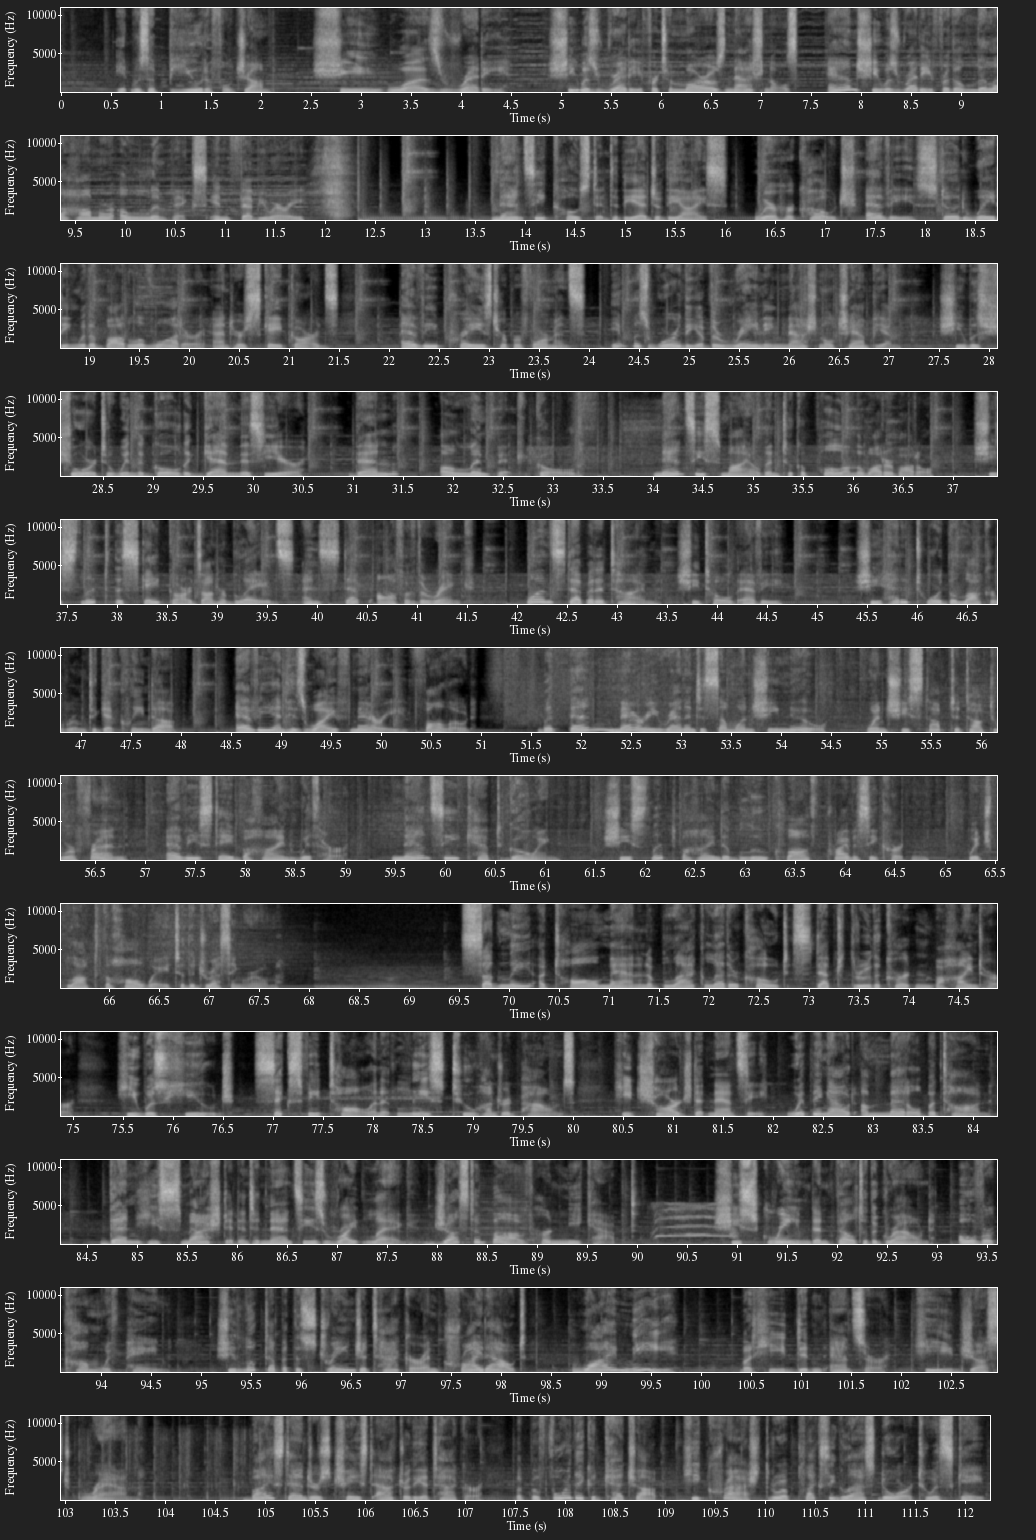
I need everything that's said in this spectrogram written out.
It was a beautiful jump. She was ready. She was ready for tomorrow's nationals and she was ready for the Lillehammer Olympics in February. Nancy coasted to the edge of the ice, where her coach, Evy, stood waiting with a bottle of water and her skate guards. Evy praised her performance. It was worthy of the reigning national champion. She was sure to win the gold again this year. Then, Olympic gold. Nancy smiled and took a pull on the water bottle she slipped the skate guards on her blades and stepped off of the rink. One step at a time, she told Evy. She headed toward the locker room to get cleaned up. Evy and his wife, Mary, followed. But then Mary ran into someone she knew. When she stopped to talk to her friend, Evy stayed behind with her. Nancy kept going. She slipped behind a blue cloth privacy curtain which blocked the hallway to the dressing room. Suddenly, a tall man in a black leather coat stepped through the curtain behind her. He was huge, six feet tall and at least 200 pounds. He charged at Nancy, whipping out a metal baton. Then he smashed it into Nancy's right leg, just above her kneecap. She screamed and fell to the ground, overcome with pain. She looked up at the strange attacker and cried out, Why me? But he didn't answer. He just ran. Bystanders chased after the attacker, but before they could catch up, he crashed through a plexiglass door to escape.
